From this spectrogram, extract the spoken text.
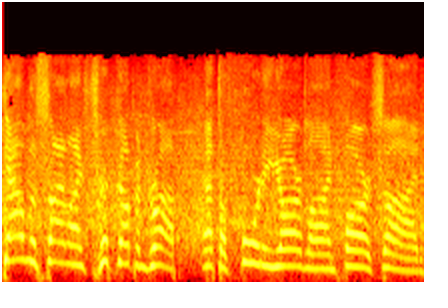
down the sidelines, tripped up and dropped at the 40 yard line, far side.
